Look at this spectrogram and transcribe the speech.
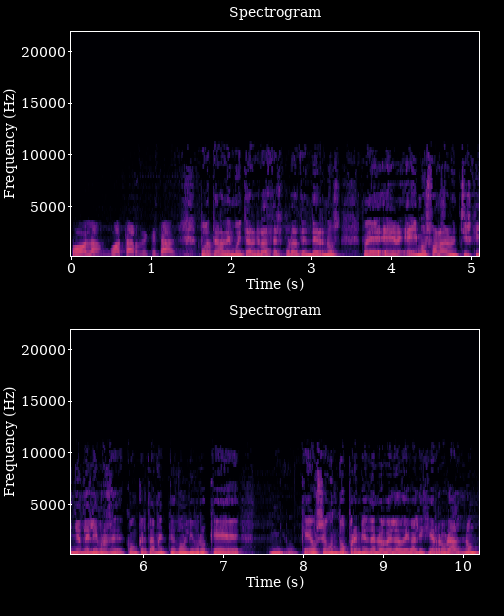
Hola, boa tarde, que tal? Boa tarde, moitas grazas por atendernos. E, e, imos falar un chisquiño de libros, eh, concretamente dun libro que, mm, que é o segundo premio de novela de Galicia Rural, non?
